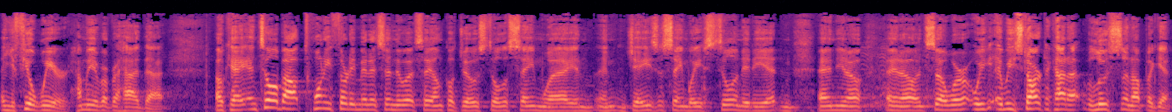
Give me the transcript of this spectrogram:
And you feel weird. How many have ever had that? Okay, until about 20, 30 minutes into it, say Uncle Joe's still the same way, and, and Jay's the same way, he's still an idiot, and, and you know, you know, and so we're, we, we start to kind of loosen up again.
